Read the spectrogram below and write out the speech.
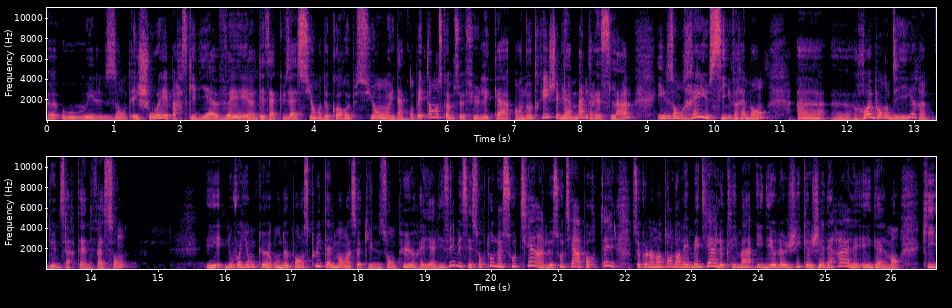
euh, où ils ont échoué parce qu'il y avait euh, des accusations de corruption et d'incompétence, comme ce fut le cas en Autriche, et eh bien malgré cela, ils ont réussi vraiment à euh, rebondir d'une certaine façon. Et nous voyons qu'on ne pense plus tellement à ce qu'ils ont pu réaliser, mais c'est surtout le soutien, le soutien apporté, ce que l'on entend dans les médias, le climat idéologique général également, qui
